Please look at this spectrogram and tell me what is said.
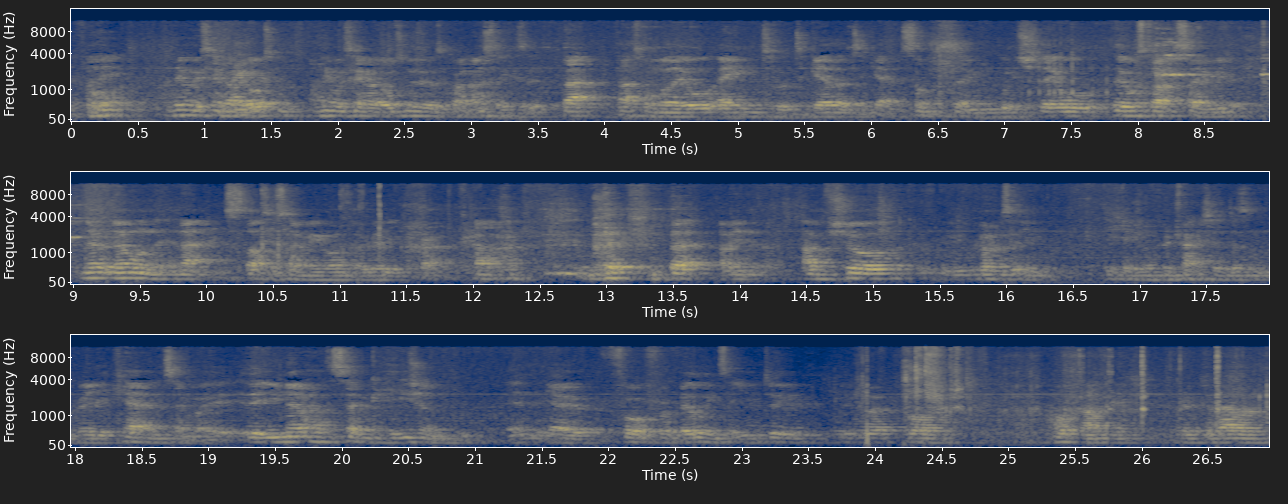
before. I think we're saying about autumn. I think we're saying about quite nicely because that that's one where they all aim to together to get something which they all they all start saying. No, no one in that starts saying we want a really crap car. but, but I mean, I'm sure regardless of the contractor doesn't really care in the same way. You never have the same cohesion in you know for for buildings that you do. We work for whole Rick Development.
